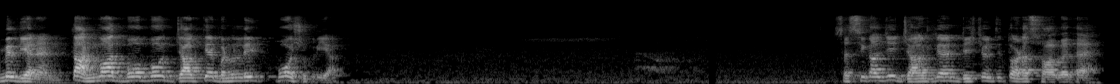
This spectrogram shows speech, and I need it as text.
ਮਿਲਦੀਆਂ ਰਹਿਣ। ਧੰਨਵਾਦ ਬਹੁਤ ਬਹੁਤ ਜਾਗਤੀਆ ਬਣਨ ਲਈ ਬਹੁਤ ਸ਼ੁਕਰੀਆ। ਸਤਿ ਸ਼੍ਰੀ ਅਕਾਲ ਜੀ ਜਾਗਤੀਆ ਡਿਜੀਟਲ 'ਚ ਤੁਹਾਡਾ ਸਵਾਗਤ ਹੈ।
